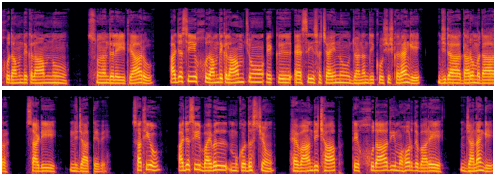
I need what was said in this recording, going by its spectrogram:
ਖੁਦਾਵੰਦ ਦੇ ਕਲਾਮ ਨੂੰ ਸੁਣਨ ਦੇ ਲਈ ਤਿਆਰ ਹੋ। ਅੱਜ ਅਸੀਂ ਖੁਦਾਵੰਦ ਦੇ ਕਲਾਮ ਚੋਂ ਇੱਕ ਐਸੀ ਸਚਾਈ ਨੂੰ ਜਾਣਨ ਦੀ ਕੋਸ਼ਿਸ਼ ਕਰਾਂਗੇ ਜਿਹਦਾ ਦਾਰੋ ਮਦਾਰ ਸਾਡੀ ਨਜਾਤ ਦੇਵੇ ਸਾਥੀਓ ਅੱਜ ਅਸੀਂ ਬਾਈਬਲ ਮੁਕੱਦਸ ਚੋਂ ਹੈਵਾਨ ਦੀ ਛਾਪ ਤੇ ਖੁਦਾ ਦੀ ਮੋਹਰ ਦੇ ਬਾਰੇ ਜਾਣਾਂਗੇ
